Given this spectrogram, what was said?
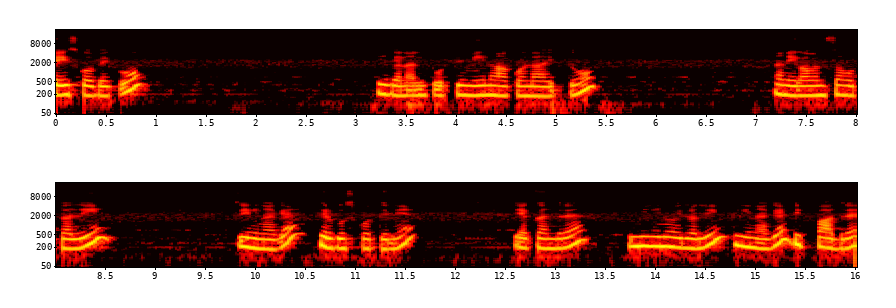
ಬೇಯಿಸ್ಕೋಬೇಕು. ಈಗ ನಾನು ಪೂರ್ತಿ ಮೀನು ಹಾಕೊಂಡಾಯಿತು. ನಾನೀಗ ಒಂದು ಸೌಟಲ್ಲಿ ಕ್ಲೀನಾಗೆ ತಿರುಗಿಸ್ಕೊತೀನಿ. ಯಾಕಂದರೆ ಮೀನು ಇದರಲ್ಲಿ ಕ್ಲೀನಾಗೆ ಡಿಪ್ ಆದರೆ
